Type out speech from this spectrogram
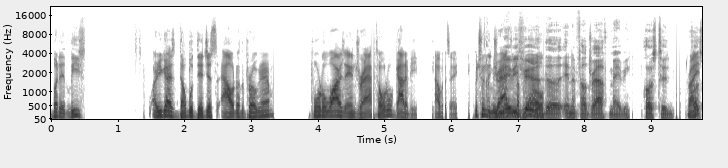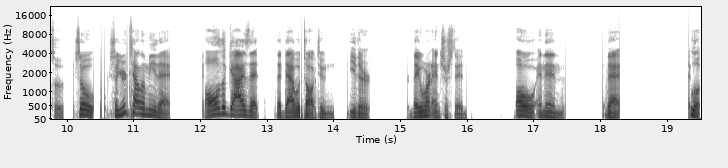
but at least are you guys double digits out of the program? Portal wise and draft total? Gotta be, I would say. Between I the mean, draft maybe and if the you portal. add the NFL draft, maybe close to Right. close to. So so you're telling me that all the guys that that dad would talk to either they weren't interested. Oh, and then that look,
